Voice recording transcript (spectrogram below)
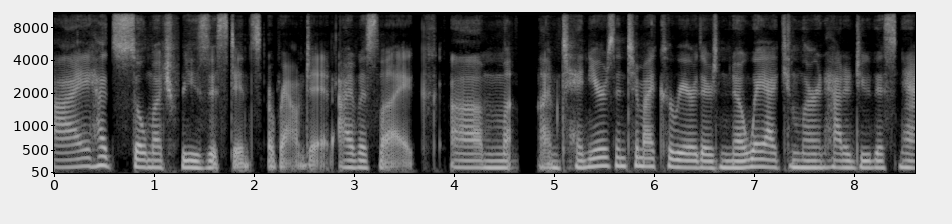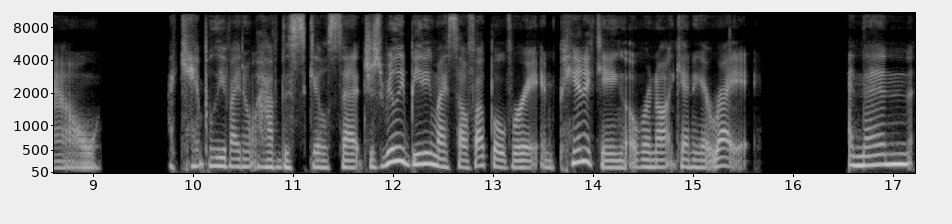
I had so much resistance around it. I was like, um, I'm 10 years into my career. There's no way I can learn how to do this now. I can't believe I don't have the skill set, just really beating myself up over it and panicking over not getting it right. And then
